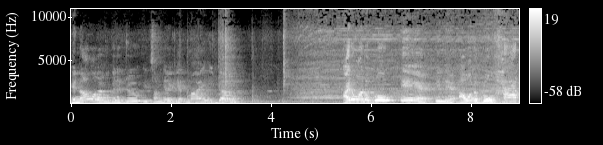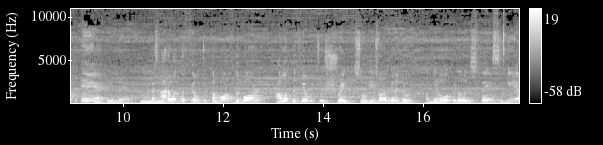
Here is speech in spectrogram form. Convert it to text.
And now what I'm going to do is I'm going to get my heat gun. I don't want to blow air in there. I want to blow hot air in there. Because mm -hmm. I don't want the film to come off the board. I want the film to shrink. So here's what I'm going to do. I'm going to open a little space here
